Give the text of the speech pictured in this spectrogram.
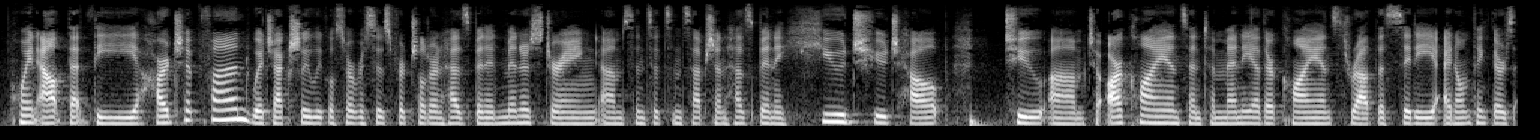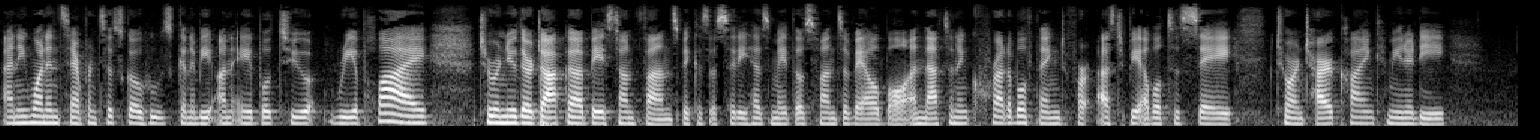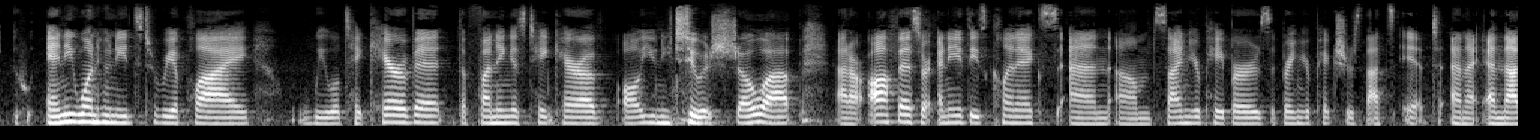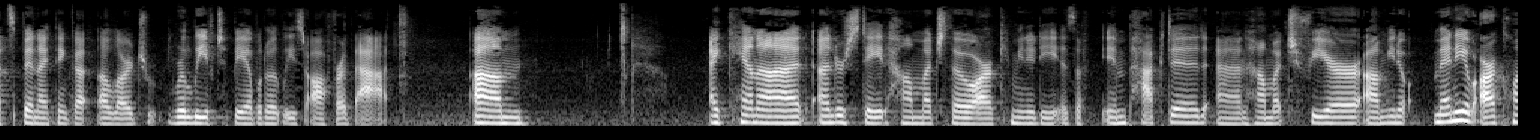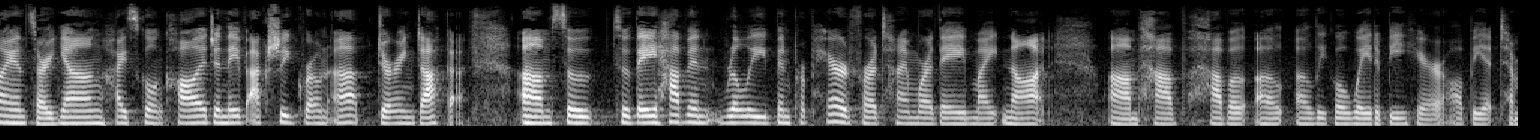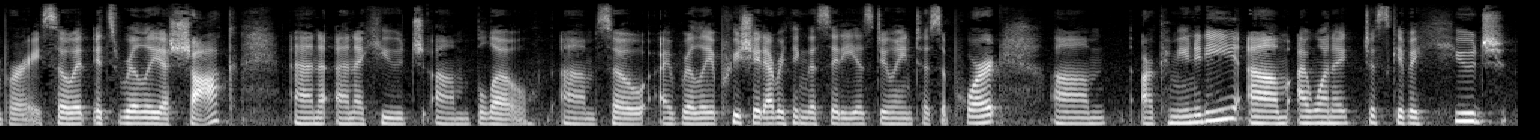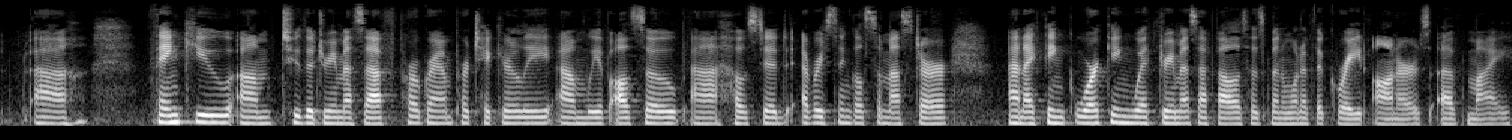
point out that the hardship fund, which actually Legal Services for Children has been administering um, since its inception, has been a huge, huge help to um, to our clients and to many other clients throughout the city. I don't think there's anyone in San Francisco who's going to be unable to reapply to renew their DACA based on funds because the city has made those funds available, and that's an incredible thing for us to be able to say to our entire client community. Anyone who needs to reapply, we will take care of it. The funding is taken care of. All you need to do is show up at our office or any of these clinics and um, sign your papers, bring your pictures. That's it. And I, and that's been, I think, a, a, large relief to be able to at least offer that. Um, I cannot understate how much, though, our community is impacted and how much fear. Um, you know, many of our clients are young, high school and college, and they've actually grown up during DACA. Um, so, so they haven't really been prepared for a time where they might not. Um, have have a, a, a, legal way to be here, albeit temporary. So it, it's really a shock and and a huge um, blow. Um, so I really appreciate everything the city is doing to support um, our community. Um, I want to just give a huge uh, thank you um, to the Dream SF program, particularly. Um, we have also uh, hosted every single semester, and I think working with Dream SF Fellows has been one of the great honors of my.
